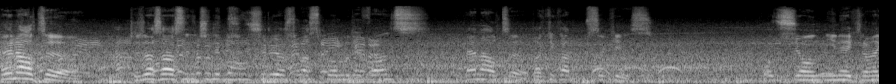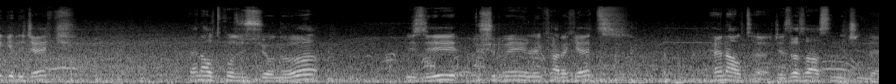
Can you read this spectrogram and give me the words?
Penaltı. Ceza sahasının içinde bizi düşürüyor Sivassporlu defans. Penaltı. Dakika 68. Pozisyon yine ekrana gelecek. Penaltı pozisyonu. Bizi düşürmeye yönelik hareket. Penaltı. Ceza sahasının içinde.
